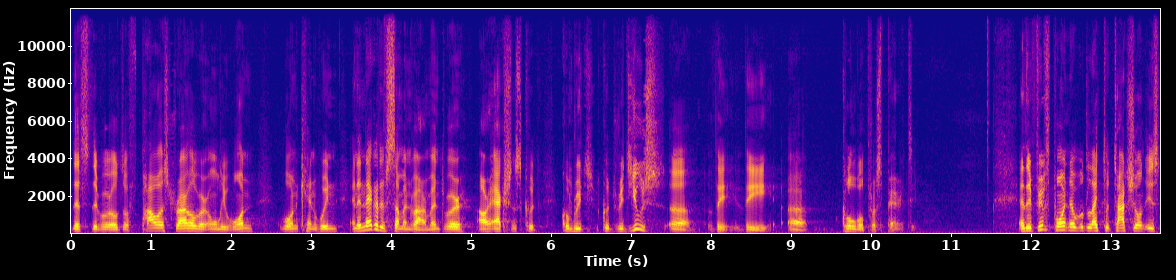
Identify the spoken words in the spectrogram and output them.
that's the world of power struggle where only one, one can win, and a negative sum environment where our actions could, could, could reduce uh, the, the uh, global prosperity. And the fifth point I would like to touch on is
